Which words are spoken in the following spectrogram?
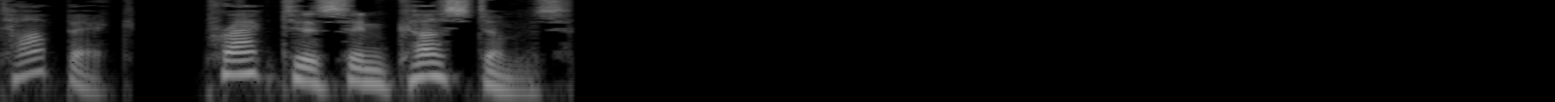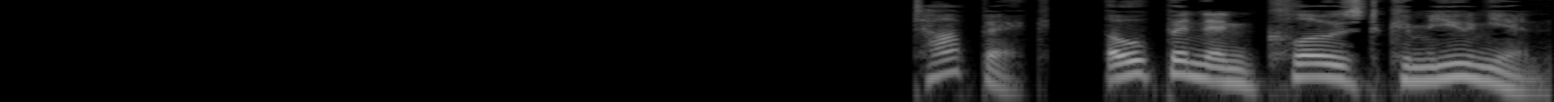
Topic: Practice and customs Open and closed communion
